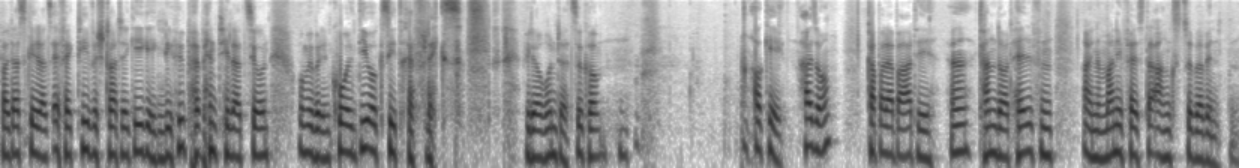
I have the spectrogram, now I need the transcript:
weil das gilt als effektive Strategie gegen die Hyperventilation, um über den Kohlendioxidreflex wieder runterzukommen. Okay, also Kapalabhati ja, kann dort helfen, eine manifeste Angst zu überwinden.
